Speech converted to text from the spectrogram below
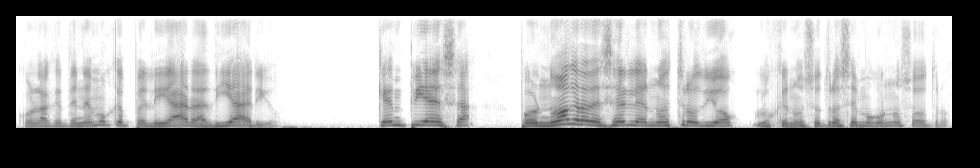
con la que tenemos que pelear a diario, que empieza por no agradecerle a nuestro Dios lo que nosotros hacemos con nosotros,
